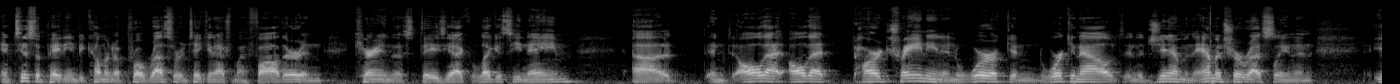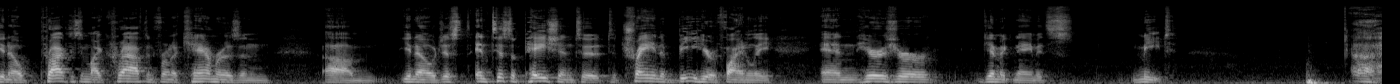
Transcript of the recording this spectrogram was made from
anticipating becoming a pro wrestler and taking after my father and carrying the Stasiak legacy name. Uh, and all that all that hard training and work and working out in the gym and the amateur wrestling and you know practicing my craft in front of cameras and um, you know just anticipation to to train to be here finally. And here's your gimmick name. It's meat. Uh,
